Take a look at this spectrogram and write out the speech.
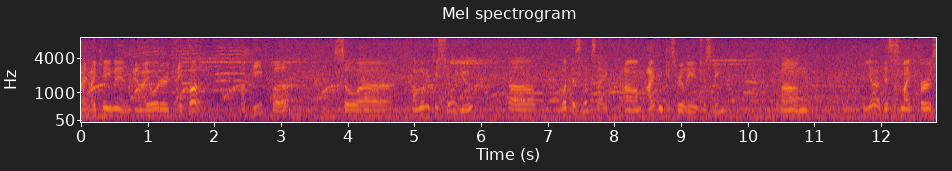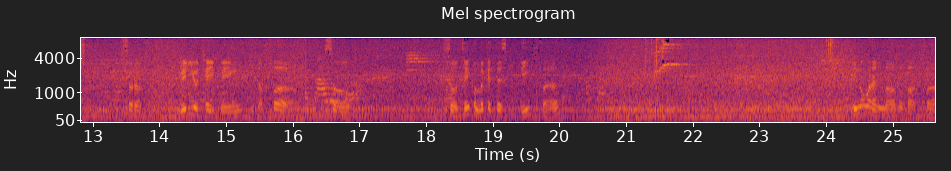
I, I came in and I ordered a pho, a beef pho. So uh, I wanted to show you uh, what this looks like. Um, I think it's really interesting. Um, yeah, this is my first sort of videotaping the pho. So, so take a look at this beef pho. You know what I love about pho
